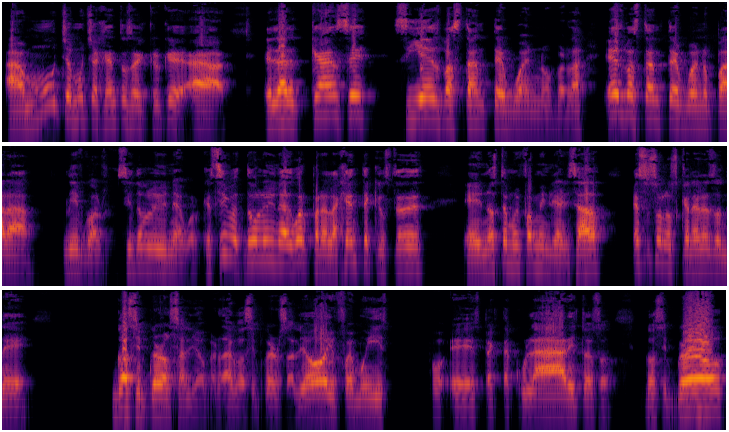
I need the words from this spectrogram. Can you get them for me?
a mucha, mucha gente. O sea, creo que ah, el alcance sí es bastante bueno, ¿verdad? Es bastante bueno para Live Golf, CW Network. Que CW Network, para la gente que ustedes eh, no esté muy familiarizado, esos son los canales donde Gossip Girl salió, ¿verdad? Gossip Girl salió y fue muy eh, espectacular y todo eso. Gossip Girl,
